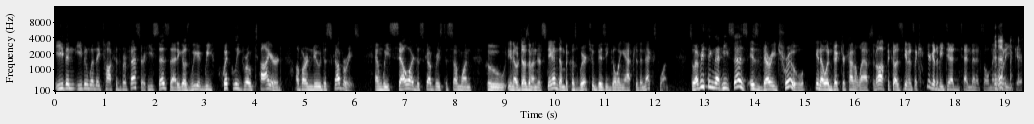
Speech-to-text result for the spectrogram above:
even even when they talk to the professor, he says that he goes, we we quickly grow tired of our new discoveries and we sell our discoveries to someone who you know doesn't understand them because we're too busy going after the next one. So everything that he says is very true, you know. And Victor kind of laughs it off because you know it's like you're going to be dead in ten minutes, old man. What do you care?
